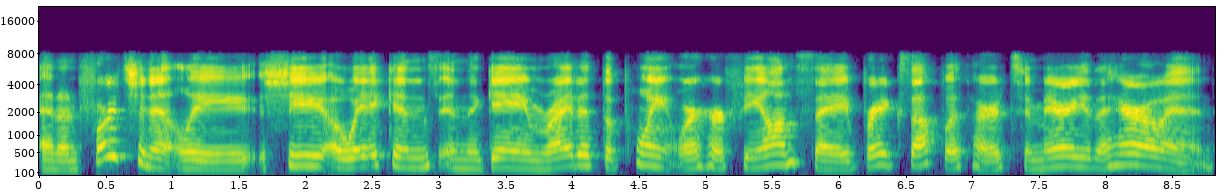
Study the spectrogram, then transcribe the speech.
And unfortunately, she awakens in the game right at the point where her fiance breaks up with her to marry the heroine.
